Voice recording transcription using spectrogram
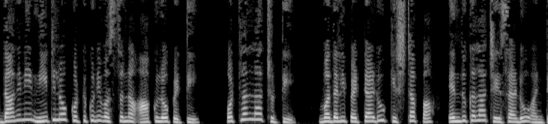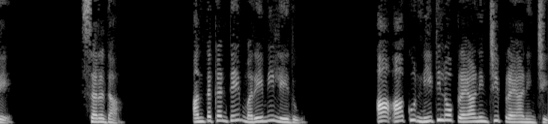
దానిని నీటిలో కొట్టుకుని వస్తున్న ఆకులో పెట్టి పొట్లంలా చుట్టి వదిలిపెట్టాడు కిష్టప్ప ఎందుకలా చేశాడు అంటే సరదా. అంతకంటే మరేమీ లేదు. ఆ ఆకు నీటిలో ప్రయాణించి ప్రయాణించి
